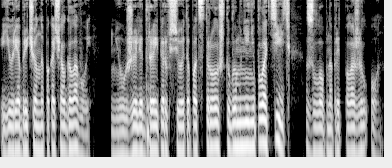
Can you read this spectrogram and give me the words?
Юрий обреченно покачал головой. «Неужели Дрейпер все это подстроил, чтобы мне не платить?» — злобно предположил он.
